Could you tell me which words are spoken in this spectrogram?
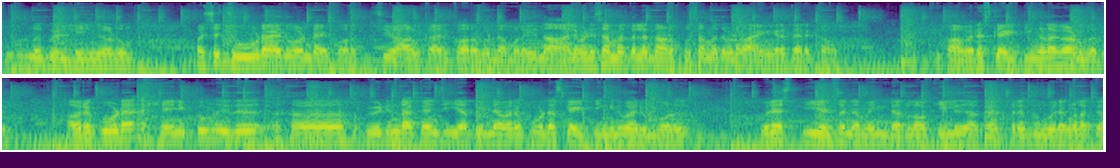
ഫുള്ള് ബിൽഡിങ്ങുകളും പക്ഷെ ചൂടായതുകൊണ്ടേ കുറച്ച് ആൾക്കാർ കുറവുണ്ട്. നമ്മൾ ഈ നാല് മണി സമയത്തെല്ലാം തണുപ്പ് സമയത്ത് ഇവിടെ ഭയങ്കര തിരക്കാവും. അപ്പോൾ അവരെ സ്കൈറ്റിങ്ങളാണ് കാണുന്നത്. അവരെ കൂടെ എനിക്കും ഇത് വീട് ഉണ്ടാക്കുകയും ചെയ്യാം. പിന്നെ അവരെ കൂടെ സ്കൈറ്റിങ്ങിന് വരുമ്പോൾ ഒരു എക്സ്പീരിയൻസ് ഉണ്ട് നമ്മൾ ഇന്റർലോക്കിൽ ഒക്കെ എത്ര ദൂരങ്ങളൊക്കെ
